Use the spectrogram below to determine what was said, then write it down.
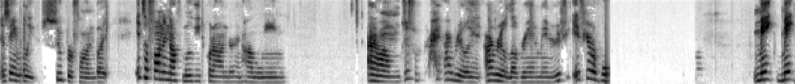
This ain't really super fun, but it's a fun enough movie to put on during Halloween. Um, just I, I really, I really love Reanimator. If if you're a horror, make make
